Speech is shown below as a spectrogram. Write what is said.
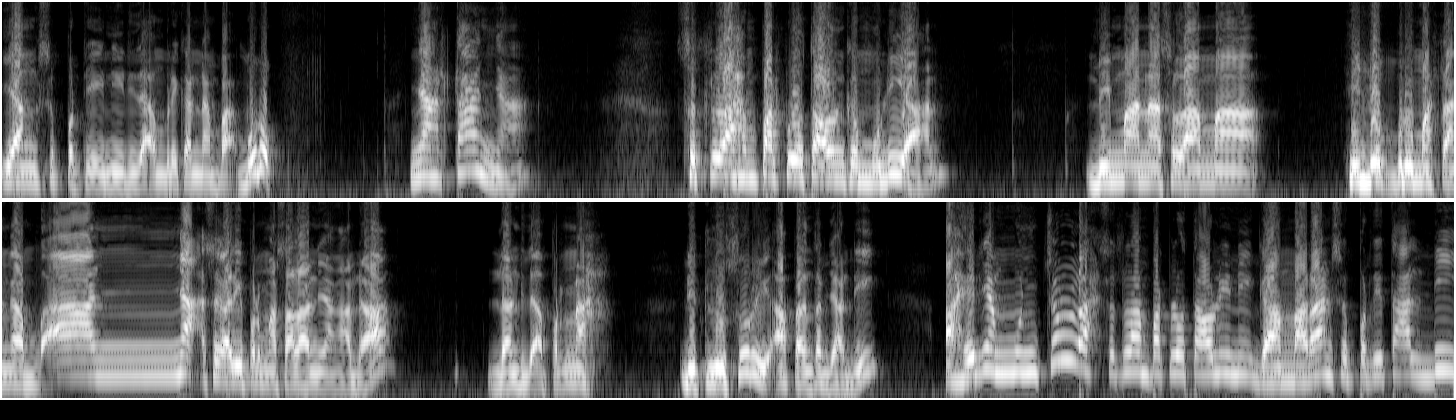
yang seperti ini tidak memberikan dampak buruk? Nyatanya, setelah 40 tahun kemudian, di mana selama hidup berumah tangga banyak sekali permasalahan yang ada, dan tidak pernah ditelusuri apa yang terjadi, akhirnya muncullah setelah 40 tahun ini gambaran seperti tadi.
